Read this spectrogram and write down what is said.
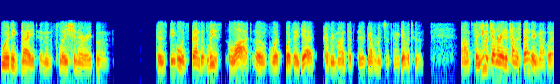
would ignite an inflationary boom because people would spend at least a lot of what what they get every month if the government's just going to give it to them. Um, so you would generate a ton of spending that way,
